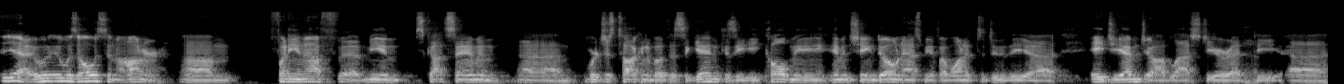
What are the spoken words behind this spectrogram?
Yeah, it, it was always an honor. Um, funny enough, uh, me and Scott Salmond um, were just talking about this again because he, he, called me. Him and Shane Doan asked me if I wanted to do the uh, AGM job last year at yeah. the uh,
